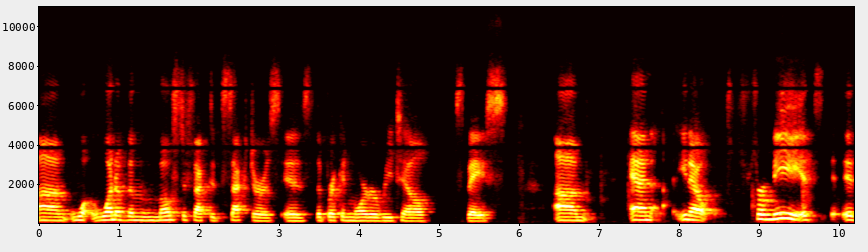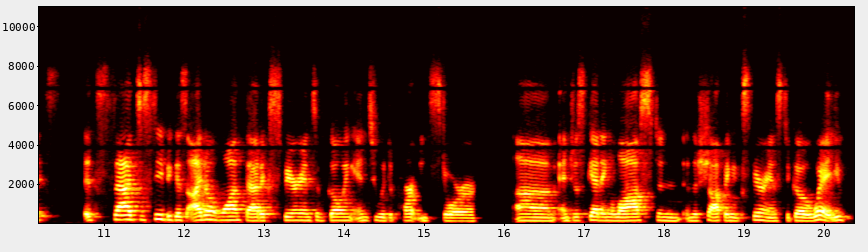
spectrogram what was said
Um, w- one of the most affected sectors is the brick and mortar retail space. Um, and you know, for me, it's it's it's sad to see because I don't want that experience of going into a department store um, and just getting lost in, in the shopping experience to go away. You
